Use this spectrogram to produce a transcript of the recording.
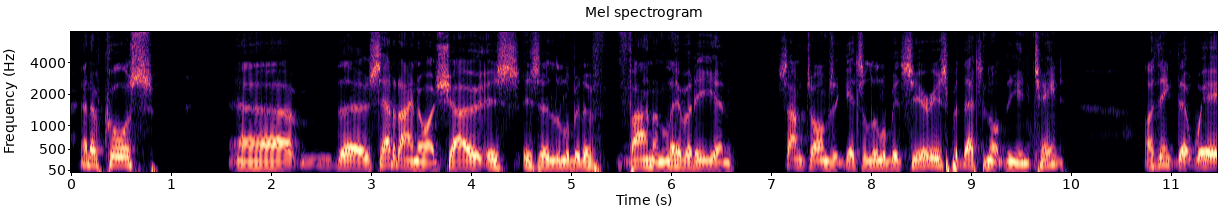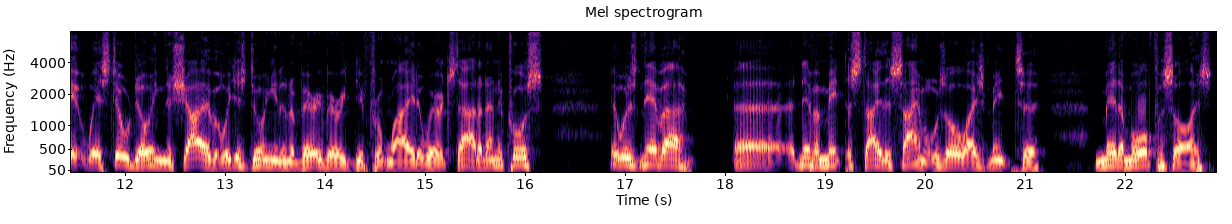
And of course, uh, the Saturday night show is is a little bit of fun and levity, and sometimes it gets a little bit serious, but that's not the intent. I think that we're we're still doing the show, but we're just doing it in a very very different way to where it started. And of course, it was never uh, never meant to stay the same. It was always meant to metamorphosize.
